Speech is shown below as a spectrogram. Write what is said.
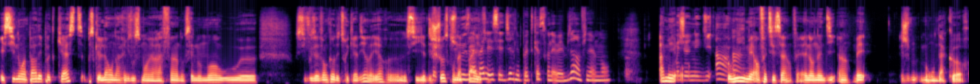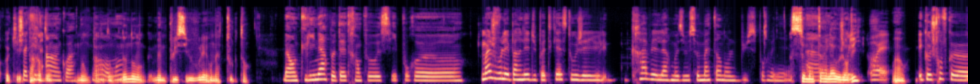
Et sinon, à part des podcasts, parce que là, on arrive doucement vers la fin, donc c'est le moment où, euh, si vous avez encore des trucs à dire, d'ailleurs, euh, s'il y a des choses qu'on tu n'a nous pas. as pas laissé dire les podcasts qu'on aimait bien finalement. Ah mais moi, j'en ai dit un. oui, un. mais en fait c'est ça. En fait, elle en a dit un. Mais je... bon, d'accord, ok, Chacune pardon. un, quoi. Non, pardon. moins. Non, non, non, même plus si vous voulez. On a tout le temps. Ben, en culinaire, peut-être un peu aussi pour. euh, Moi, je voulais parler du podcast où j'ai eu grave les larmes aux yeux ce matin dans le bus pour venir. Ce Ah matin, ouais. là, aujourd'hui? Oui, ouais. Waouh. Et que je trouve que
